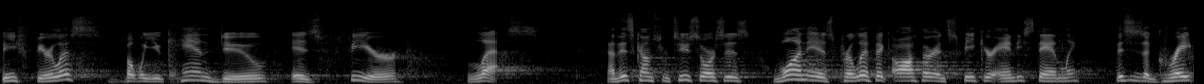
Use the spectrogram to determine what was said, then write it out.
be fearless, but what you can do is fear less. Now, this comes from two sources. One is prolific author and speaker Andy Stanley. This is a great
